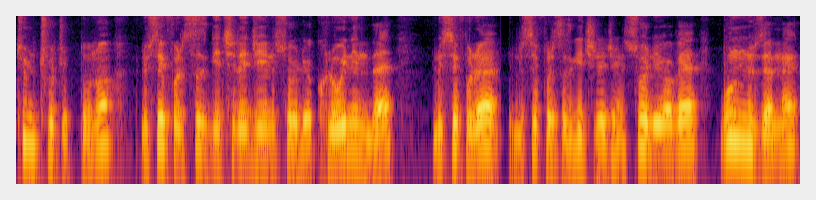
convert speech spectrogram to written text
tüm çocukluğunu Lucifer'sız geçireceğini söylüyor. Chloe'nin de Lucifer'ı Lucifer'sız geçireceğini söylüyor ve bunun üzerine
